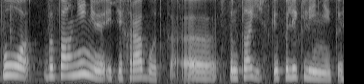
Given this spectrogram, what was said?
По выполнению этих работ э, стоматологической поликлиникой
